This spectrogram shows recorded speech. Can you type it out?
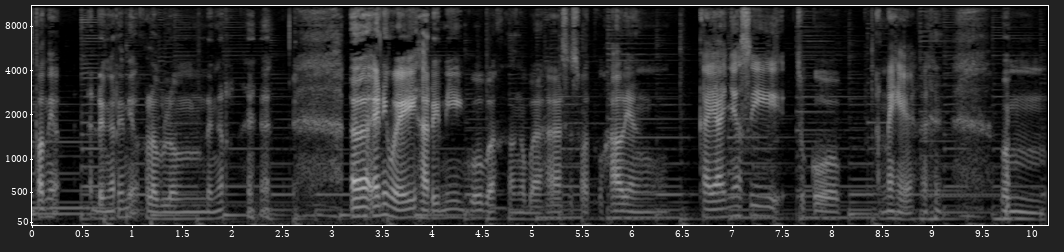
nonton yuk, dengerin yuk kalau belum denger. uh, anyway, hari ini gue bakal ngebahas sesuatu hal yang kayaknya sih cukup aneh ya. hmm,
